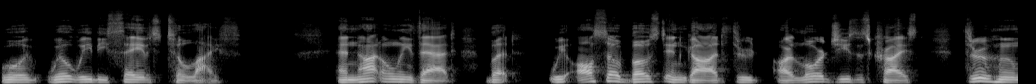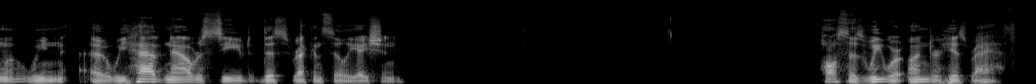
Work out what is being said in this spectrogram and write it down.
will, will we be saved to life? And not only that, but we also boast in God through our Lord Jesus Christ, through whom we, uh, we have now received this reconciliation. Paul says we were under his wrath.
